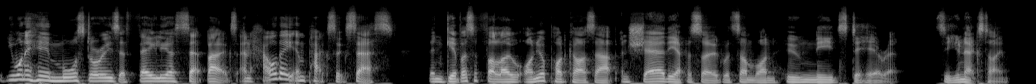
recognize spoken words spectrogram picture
If you want to hear more stories of failure, setbacks, and how they impact success, then give us a follow on your podcast app and share the episode with someone who needs to hear it. See you next time.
